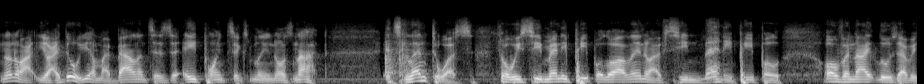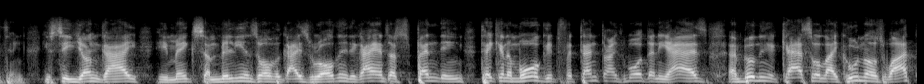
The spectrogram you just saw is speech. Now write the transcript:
No, no, I, yeah, I do. Yeah, my balance is 8.6 million. No, it's not. It's lent to us. So we see many people, all in, I've seen many people overnight lose everything. You see, young guy, he makes some millions over guys rolling. The guy ends up spending, taking a mortgage for 10 times more than he has and building a castle like who knows what.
